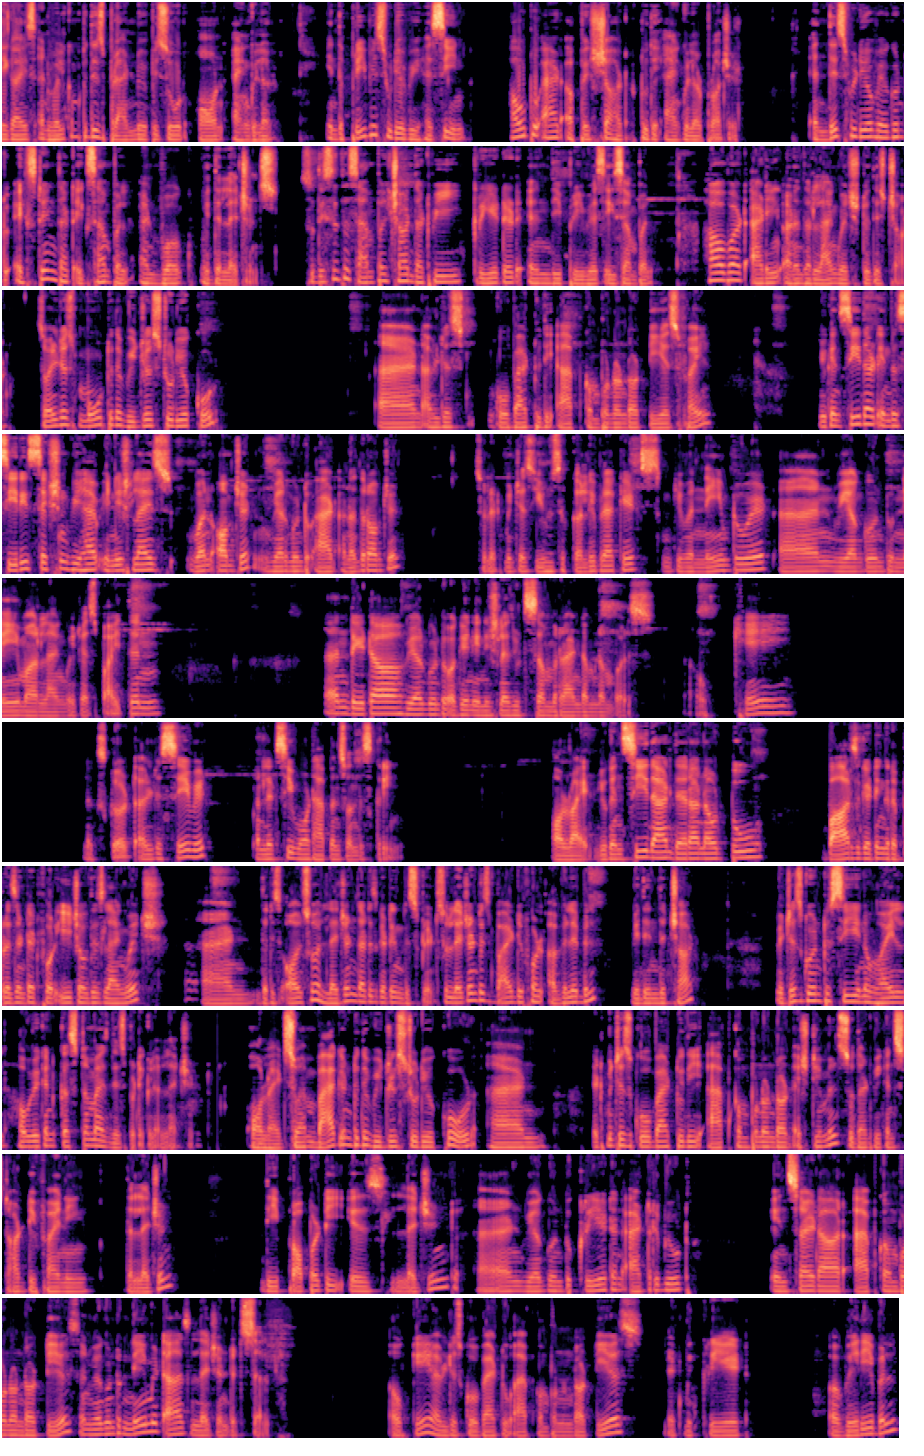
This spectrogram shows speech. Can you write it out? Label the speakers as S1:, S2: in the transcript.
S1: Hey guys and welcome to this brand new episode on Angular. In the previous video we have seen how to add a Apex chart to the Angular project. In this video we are going to extend that example and work with the legends. So this is the sample chart that we created in the previous example. How about adding another language to this chart? So I'll just move to the Visual Studio Code and I'll just go back to the app component.ts file you can see that in the series section we have initialized one object. We are going to add another object. So let me just use the curly brackets give a name to it and we are going to name our language as python. And data we are going to again initialize with some random numbers. Okay. Looks good. I'll just save it and let's see what happens on the screen. All right. You can see that there are now two bars getting represented for each of this language and there is also a legend that is getting displayed. So legend is by default available within the chart. We're just going to see in a while how we can customize this particular legend. All right so i'm back into the visual studio code and let me just go back to the app component.html so that we can start defining the legend. The property is legend and we are going to create an attribute inside our app component.ts and we are going to name it as legend itself okay i will just go back to app component.ts let me create a variable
